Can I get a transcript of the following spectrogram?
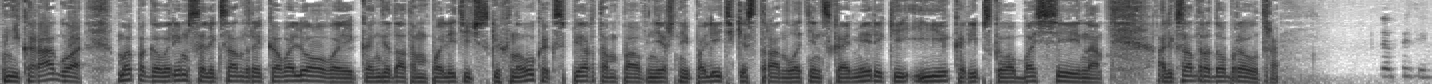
Никарагуа, мы поговорим с Александрой Ковалевой, кандидатом политических наук, экспертом по внешней политике стран Латинской Америки и Карибского бассейна. Александра, доброе утро. Добрый день.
